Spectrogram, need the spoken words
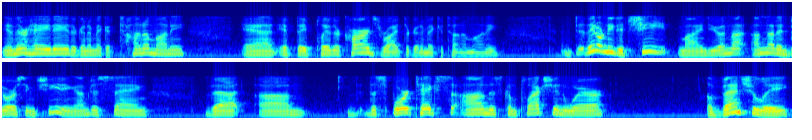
in their heyday. They're going to make a ton of money, and if they play their cards right, they're going to make a ton of money. They don't need to cheat, mind you. I'm not. I'm not endorsing cheating. I'm just saying that um, the sport takes on this complexion where eventually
